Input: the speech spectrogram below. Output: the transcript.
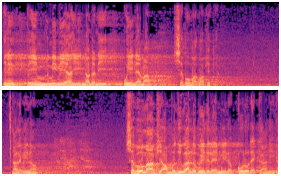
ဒီနေ့ဘယင်မိဖုရားကြီးနောက်တနေ့ဥယျာဉ်ထဲမှာရှဘိုးမှာသွားဖြစ်တယ်နားလည်ပြီနော်ရှဘိုးမှာဖြစ်အောင်ဘသူကလှုပ်ပေးတယ်လဲမေးတော့ကိုလို့တဲ့ကံတွေက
